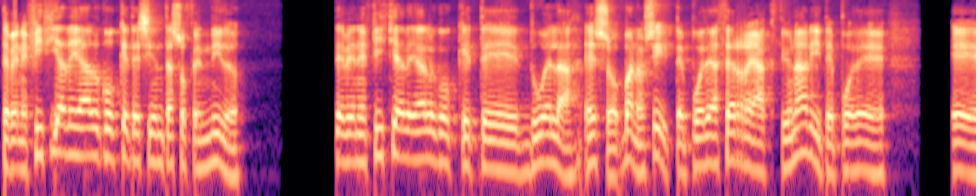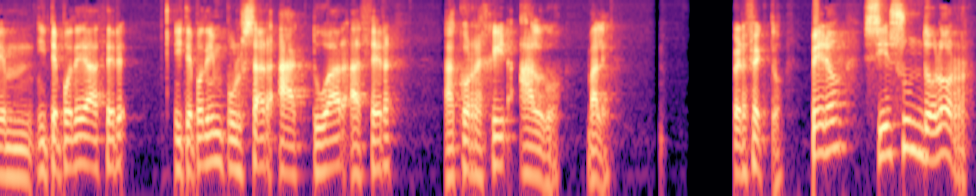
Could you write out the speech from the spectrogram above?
¿Te beneficia de algo que te sientas ofendido? ¿Te beneficia de algo que te duela eso? Bueno, sí, te puede hacer reaccionar y te puede. Em, y te puede hacer. Y te puede impulsar a actuar, a hacer. a corregir algo. Vale. Perfecto. Pero si es un dolor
